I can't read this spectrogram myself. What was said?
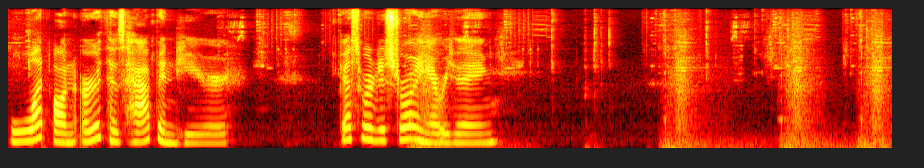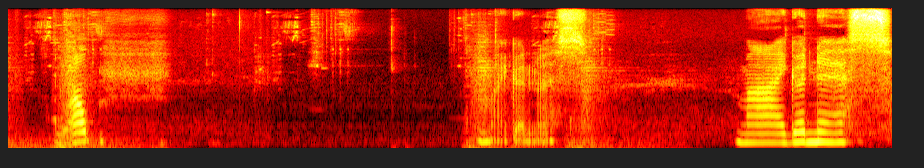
What on earth has happened here? Guess we're destroying everything. Well. My goodness. My goodness.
